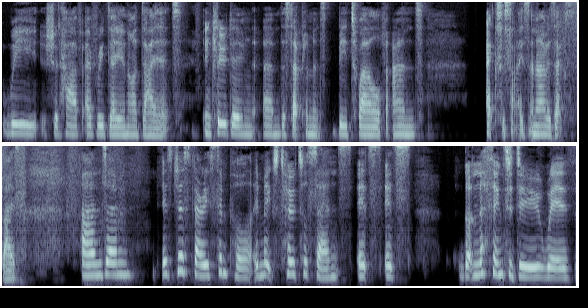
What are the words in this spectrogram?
we should have every day in our diet, including um, the supplements B12 and exercise, an hour's exercise. And um, it's just very simple. It makes total sense. It's it's got nothing to do with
